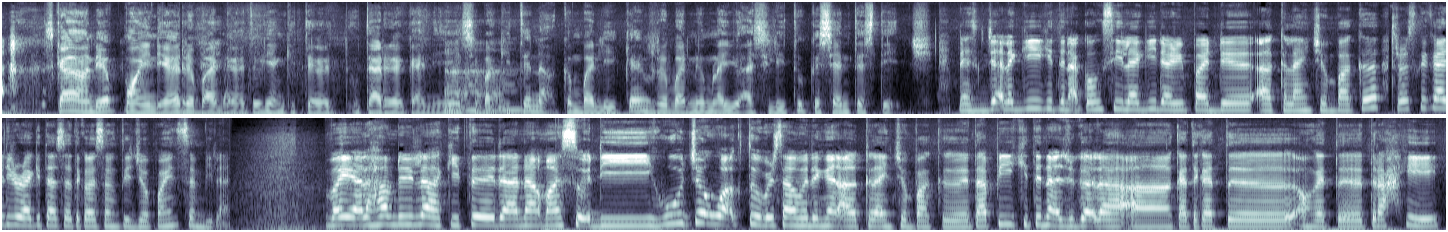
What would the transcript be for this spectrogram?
Sekarang dia point dia rebana tu yang kita utarakan ni sebab kita nak kembalikan rebana Melayu asli tu ke center stage. Dan sekejap lagi kita nak kongsi lagi daripada uh, Kelang Cempaka. Terus kekal di Rakita 107.9. Baik, Alhamdulillah kita dah nak masuk di hujung waktu bersama dengan Alkaline Cempaka. Tapi kita nak jugalah uh, kata-kata, orang kata terakhir.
